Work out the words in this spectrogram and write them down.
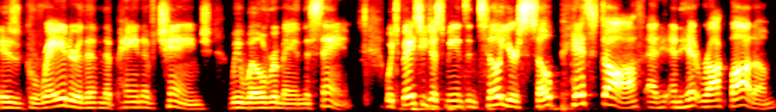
is greater than the pain of change, we will remain the same. Which basically just means until you're so pissed off at, and hit rock bottom,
